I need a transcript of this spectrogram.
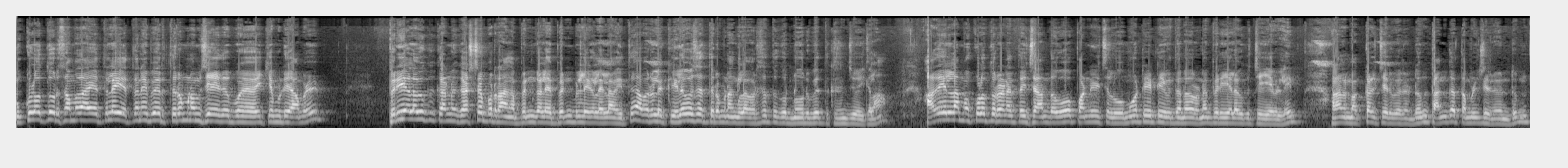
முக்குளத்தூர் சமுதாயத்தில் எத்தனை பேர் திருமணம் செய்து வைக்க முடியாமல் பெரிய அளவுக்கு கண்ணு கஷ்டப்படுறாங்க பெண்களை பெண் பிள்ளைகளை எல்லாம் வைத்து. அவர்களுக்கு இலவச திருமணங்களை வருஷத்துக்கு ஒரு நூறு பேருக்கு செஞ்சு வைக்கலாம். அதையெல்லாம் இல்லாமல் இனத்தை சார்ந்தவோ பன்னீர்செல்வமோ டிடி விதனரோ பெரிய அளவுக்கு செய்யவில்லை. ஆனால் மக்கள் செல்வர் என்றும் தங்க தமிழ் செல்வர் என்றும்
